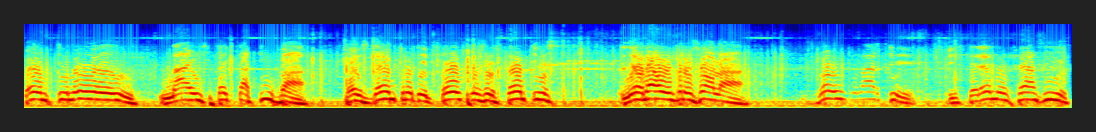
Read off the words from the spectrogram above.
Continuem na expectativa, pois dentro de poucos instantes, Leonel Brizola, João Goulart e Sereno Chese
